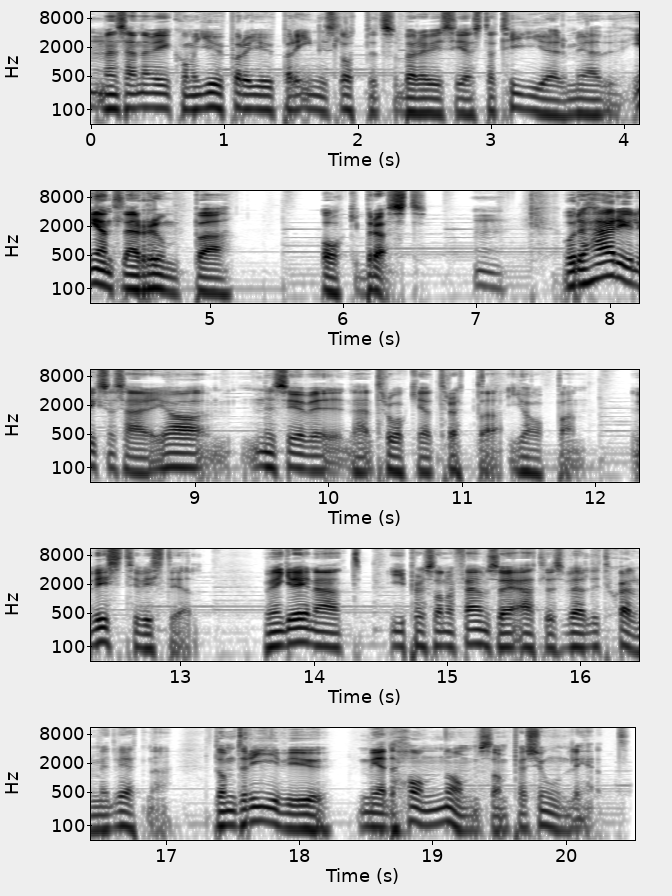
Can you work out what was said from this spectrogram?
Mm. men sen när vi kommer djupare och djupare in i slottet så börjar vi se statyer med egentligen rumpa och bröst. Mm. Och det här är ju liksom så här, ja, nu ser vi det här tråkiga, trötta Japan. Visst, till viss del. Men grejen är att i Persona 5 så är Atlas väldigt självmedvetna. De driver ju med honom som personlighet.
